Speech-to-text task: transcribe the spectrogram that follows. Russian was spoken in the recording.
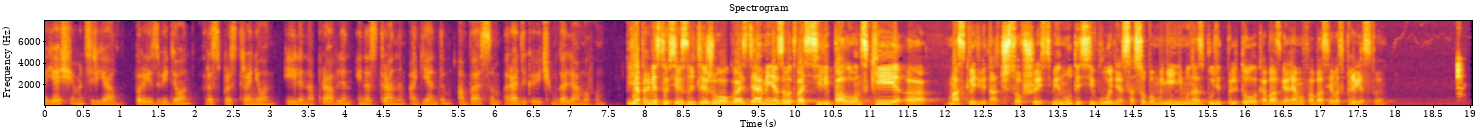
Настоящий материал произведен, распространен или направлен иностранным агентом Аббасом Радиковичем Галямовым. Я приветствую всех зрителей «Живого гвоздя». Меня зовут Василий Полонский. Э, в Москве 19 часов 6 минут. И сегодня с особым мнением у нас будет политолог Аббас Галямов. Аббас, я вас приветствую.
